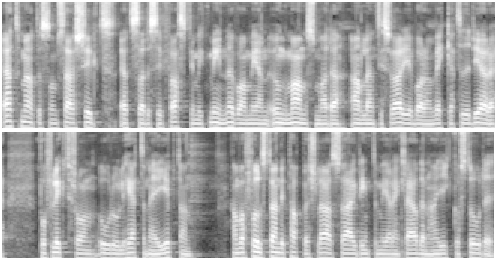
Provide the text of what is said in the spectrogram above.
Ett möte som särskilt etsade sig fast i mitt minne var med en ung man som hade anlänt till Sverige bara en vecka tidigare på flykt från oroligheterna i Egypten. Han var fullständigt papperslös och ägde inte mer än kläderna han gick och stod i.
